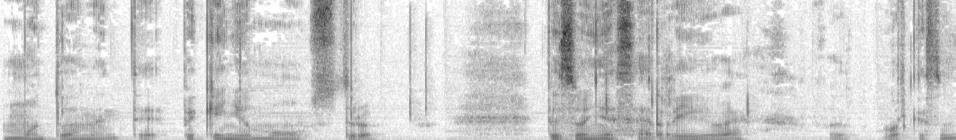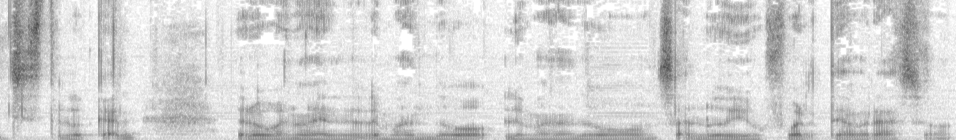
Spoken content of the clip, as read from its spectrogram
mutuamente pequeño monstruo, pezuñas arriba, porque es un chiste local. Pero bueno, le mando, le mando un saludo y un fuerte abrazo.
